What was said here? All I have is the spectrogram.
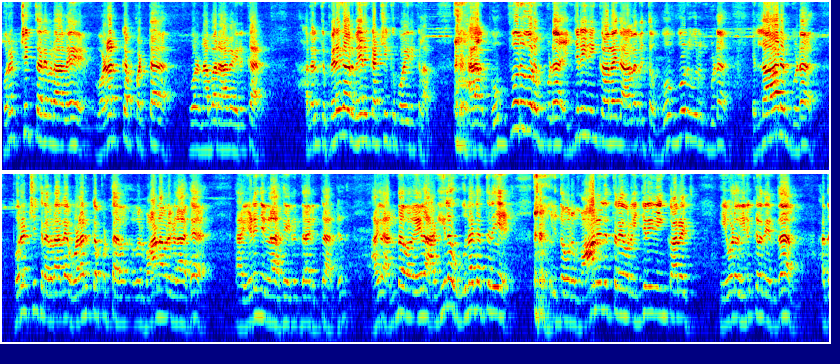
புரட்சித் தலைவராலே வளர்க்கப்பட்ட ஒரு நபராக இருக்கார். அதற்கு பிறகு அவர் வேறு கட்சிக்கு போயிருக்கலாம். ஆனால் ஒவ்வொருவரும் கூட இன்ஜினியரிங் காலேஜ் ஆரம்பித்த ஒவ்வொருவரும் கூட எல்லாரும் கூட புரட்சி தலைவராலே வளர்க்கப்பட்ட ஒரு மாணவர்களாக இளைஞர்களாக இருந்தார் இருக்கிறார்கள் ஆக அந்த வகையில் அகில உலகத்திலேயே இந்த ஒரு மாநிலத்தில் ஒரு இன்ஜினியரிங் காலேஜ் இவ்வளவு இருக்கிறது என்றால் அந்த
